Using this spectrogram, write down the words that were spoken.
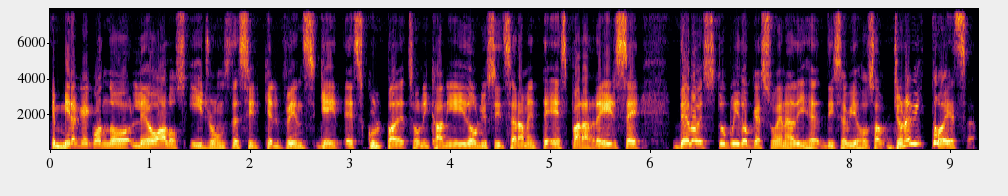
Eh, mira que cuando leo a los E-Drones decir que el Vince Gate es culpa de Tony Khan y AEW, sinceramente es para reírse de lo estúpido que suena, dice viejo Yo no he visto esa.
